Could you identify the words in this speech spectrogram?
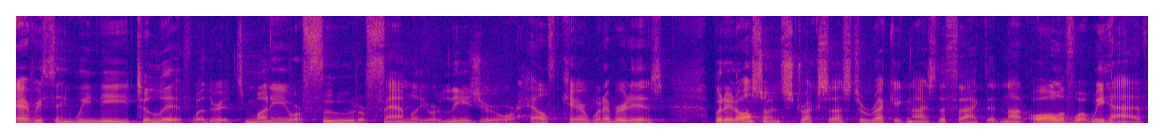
everything we need to live, whether it's money or food or family or leisure or health care, whatever it is, but it also instructs us to recognize the fact that not all of what we have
